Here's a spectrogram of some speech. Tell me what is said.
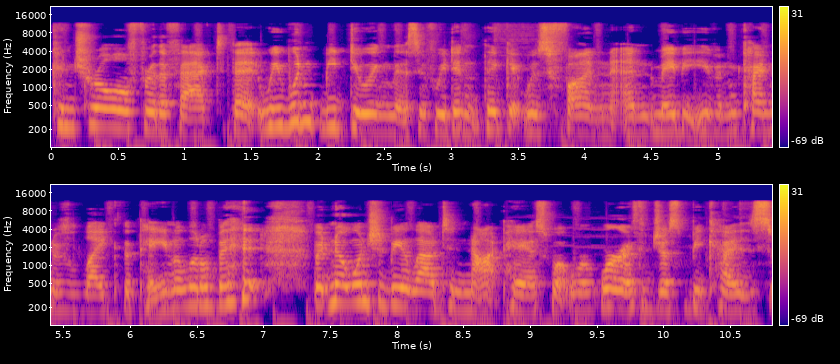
control for the fact that we wouldn't be doing this if we didn't think it was fun and maybe even kind of like the pain a little bit. But no one should be allowed to not pay us what we're worth just because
